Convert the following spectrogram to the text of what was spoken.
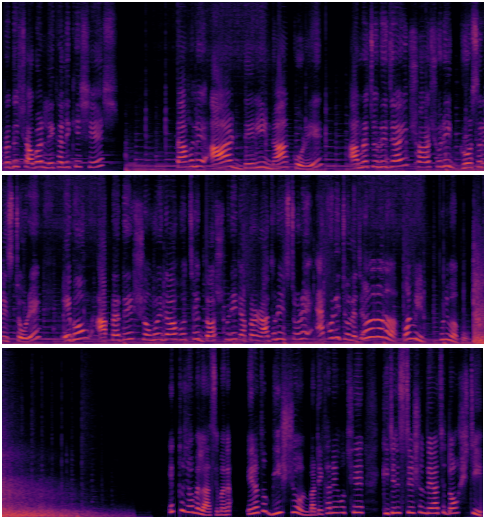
আপনাদের সবার লেখালেখি শেষ? তাহলে আর দেরি না করে আমরা চলে যাই সরাসরি গ্রোসারি স্টোরে এবং আপনাদের সময় দেওয়া হচ্ছে দশ মিনিট। আপনার রাঁধুনি স্টোরে এখনই চলে যান। না না না ওয়ান মিনিট পূর্ণিমা আপু একটু ঝামেলা আছে মানে এরা তো বিশ জন বাট এখানে হচ্ছে কিচেন স্টেশন দেওয়া আছে দশটি।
